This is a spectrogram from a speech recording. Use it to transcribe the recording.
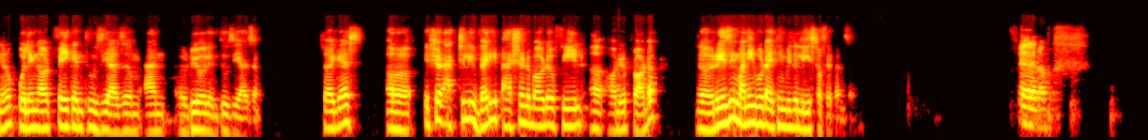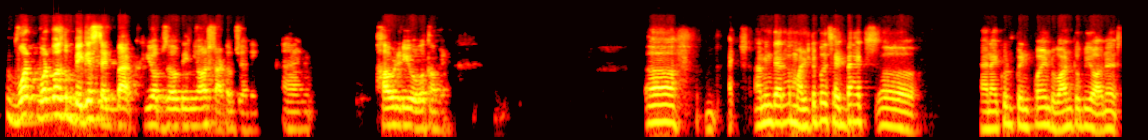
you know pulling out fake enthusiasm and real enthusiasm. So i guess uh, if you're actually very passionate about your field uh, or your product uh, raising money would i think be the least of your concern. Fair enough. What what was the biggest setback you observed in your startup journey and how did you overcome it? Uh, I mean, there are multiple setbacks, uh, and I couldn't pinpoint one to be honest.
